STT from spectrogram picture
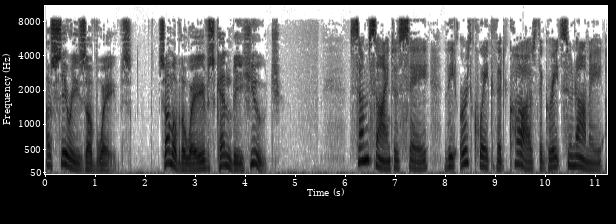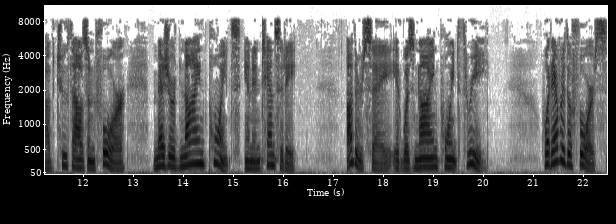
a series of waves. Some of the waves can be huge. Some scientists say the earthquake that caused the Great Tsunami of 2004 measured nine points in intensity. Others say it was 9.3. Whatever the force,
